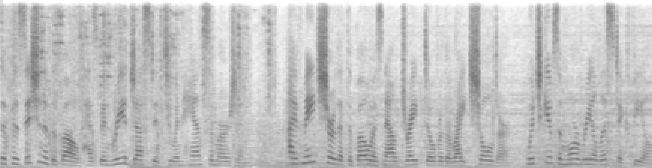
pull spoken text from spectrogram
The position of the bow has been readjusted to enhance immersion. I've made sure that the bow is now draped over the right shoulder, which gives a more realistic feel.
